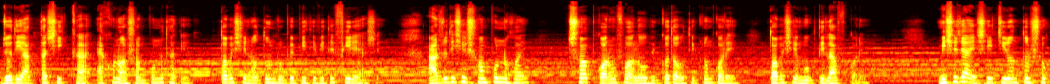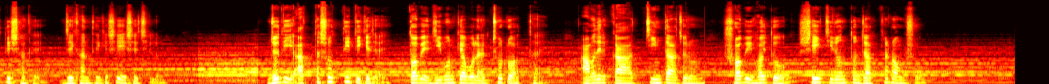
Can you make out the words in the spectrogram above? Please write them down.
যদি আত্মার শিক্ষা এখনও অসম্পূর্ণ থাকে, তবে সে নতুন রূপে পৃথিবীতে ফিরে আসে। আর যদি সে সম্পূর্ণ হয়, সব কর্মফল ও অভিজ্ঞতা অতিক্রম করে, তবে সে মুক্তি লাভ করে। মিশে যায় সেই চিরন্তন শক্তির সাথে, যেখান থেকে সে এসেছিল। যদি আত্মা সত্যি টিকে যায়, তবে জীবন কেবল এক ছোট অধ্যায়। আমাদের কাজ, চিন্তা, আচরণ, সবই হয়তো সেই চিরন্তন যাত্রার অংশ।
